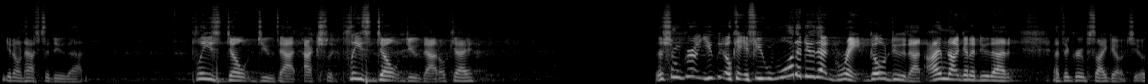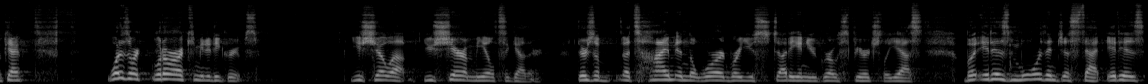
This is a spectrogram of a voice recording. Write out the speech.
You don't have to do that. Please don't do that, actually. Please don't do that, okay? There's some great, you, okay, if you want to do that, great, go do that. I'm not going to do that at the groups I go to, okay? What, is our, what are our community groups? You show up, you share a meal together. There's a, a, time in the Word where you study and you grow spiritually, yes. But it is more than just that. It is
